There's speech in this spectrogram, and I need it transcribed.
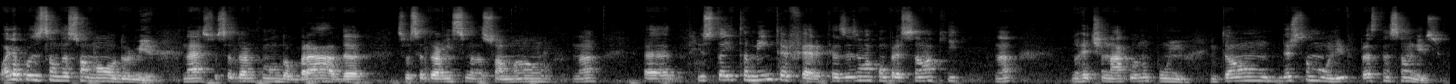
Olha a posição da sua mão ao dormir, né? Se você dorme com a mão dobrada, se você dorme em cima da sua mão, né? É, isso daí também interfere, porque às vezes é uma compressão aqui, né? No retináculo, no punho. Então, deixa sua mão livre, presta atenção nisso.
